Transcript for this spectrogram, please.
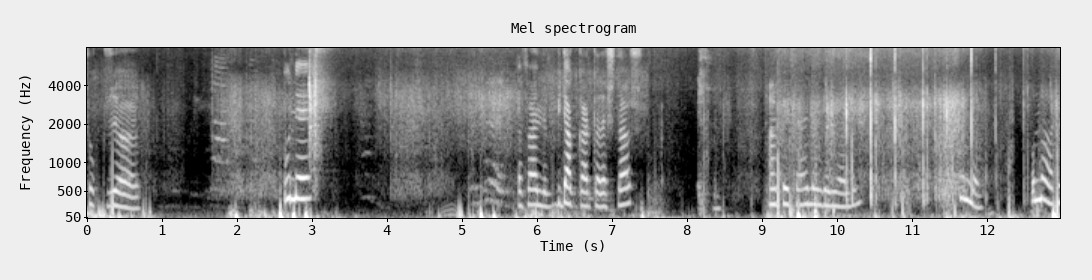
Çok güzel. Bu ne? Efendim bir dakika arkadaşlar. Arkadaşlar hemen geri geldim. Şimdi bu ne abi?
